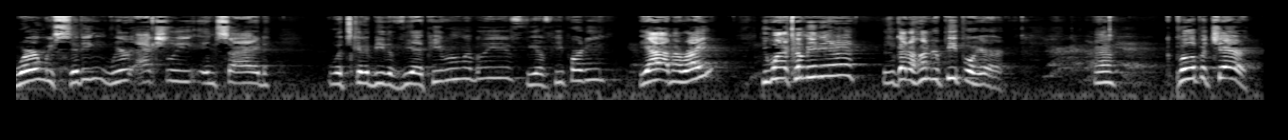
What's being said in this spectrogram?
Where are we sitting? We're actually inside what's going to be the VIP room, I believe. VIP party. Yeah, am I right? You want to come in here? We've got a hundred people here. Yeah. Pull up a chair.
